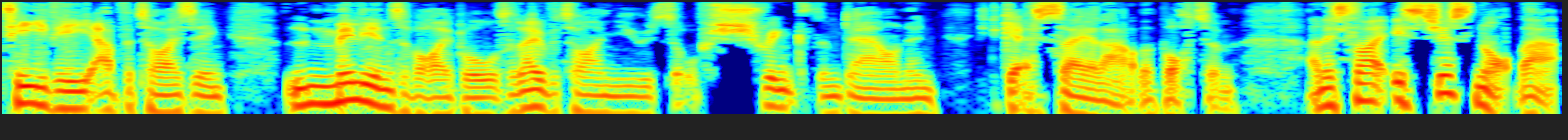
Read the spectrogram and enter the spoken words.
TV advertising, millions of eyeballs, and over time you would sort of shrink them down and you'd get a sale out of the bottom. And it's like it's just not that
